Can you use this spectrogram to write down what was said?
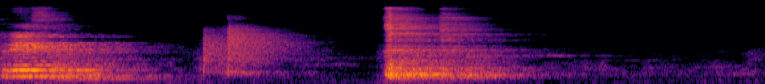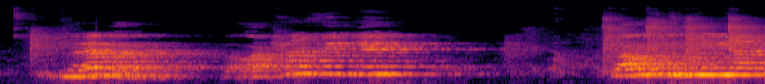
63 બરાબર? તો 98 એટલે 14 ગુણ્યા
